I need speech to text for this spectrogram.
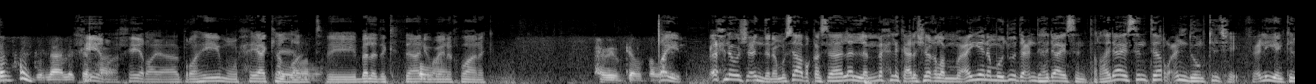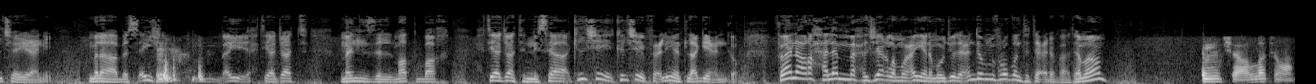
الحمد لله خيرة خيرة يا إبراهيم وحياك الله أيوة أنت في بلدك الثاني وبين إخوانك. حبيب قلب الله طيب إحنا وش عندنا؟ مسابقة سهلة نلمح لك على شغلة معينة موجودة عند هدايا سنتر. هدايا سنتر عندهم كل شيء فعليا كل شيء يعني. ملابس أي شيء أي احتياجات منزل مطبخ احتياجات النساء كل شيء كل شيء فعليا تلاقيه عندهم. فأنا راح ألمح لشغلة معينة موجودة عندهم المفروض أنت تعرفها تمام؟ إن شاء الله تمام.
